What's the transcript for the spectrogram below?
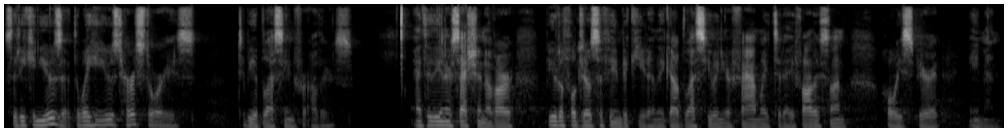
so that He can use it the way He used her stories to be a blessing for others. And through the intercession of our beautiful Josephine Bakhita, may God bless you and your family today. Father, Son, Holy Spirit, amen.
